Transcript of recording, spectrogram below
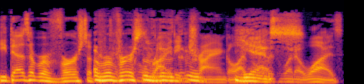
He does a reverse of A the reverse of the- writing triangle i believe is Yes. what it was.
